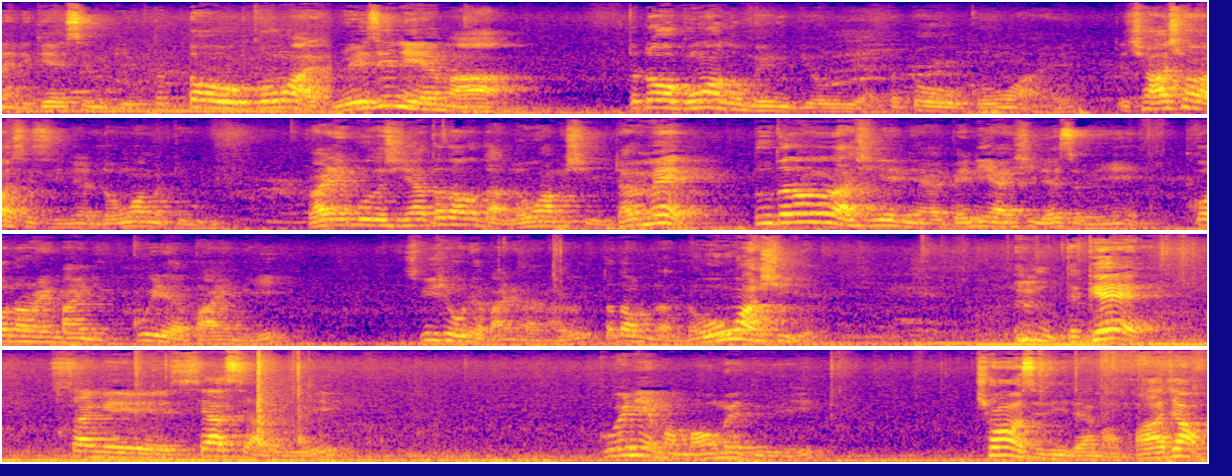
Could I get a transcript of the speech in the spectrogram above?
တယ်တကယ်အဆင်မပြေဘူးတော်တော်ကုန်းရတယ် racing တွေထဲမှာ တော်တော်ကုန်းအောင်ဆုံးမင်းတို့ပြောလို့ရတယ်တော်တော်ကုန်းရတယ်တခြား 600cc နဲ့လုံးဝမတူဘူး riding position ကတောက်တောက်တာလုံးဝမရှိဘူးဒါပေမဲ့သူတောက်တောက်တာရှိတဲ့နေရာဘယ်နေရာရှိလဲဆိုရင် cornering ဘိုင်းတွေ꿰တဲ့ဘိုင်းတွေ speed show တဲ့ဘိုင်းတွေမှာလို့တောက်တောက်တာလုံးဝရှိတယ်တကယ်ဆိုင်ငယ်ဆရာဆရာကြီးကိုင်းနေမှာမောင်းမဲ့သူတွေ6စီစီတန်းမှာဘာကြောင့်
